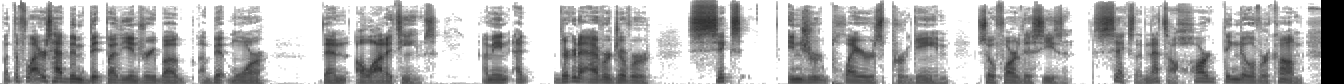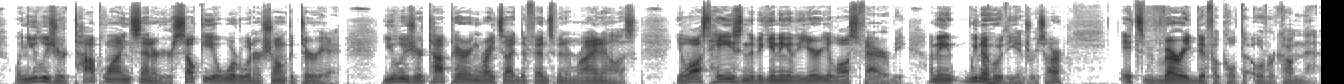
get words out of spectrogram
but the Flyers have been bit by the injury bug a bit more than a lot of teams. I mean, at, they're going to average over six injured players per game so far this season. Six. I mean, that's a hard thing to overcome. When you lose your top line center, your Selke Award winner, Sean Couturier, you lose your top pairing right side defenseman in Ryan Ellis. You lost Hayes in the beginning of the year. You lost Farabee. I mean, we know who the injuries are. It's very difficult to overcome that.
